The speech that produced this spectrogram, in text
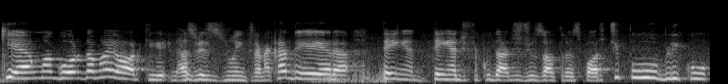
que é uma gorda maior, que às vezes não entra na cadeira, tem a, tem a dificuldade de usar o transporte público.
